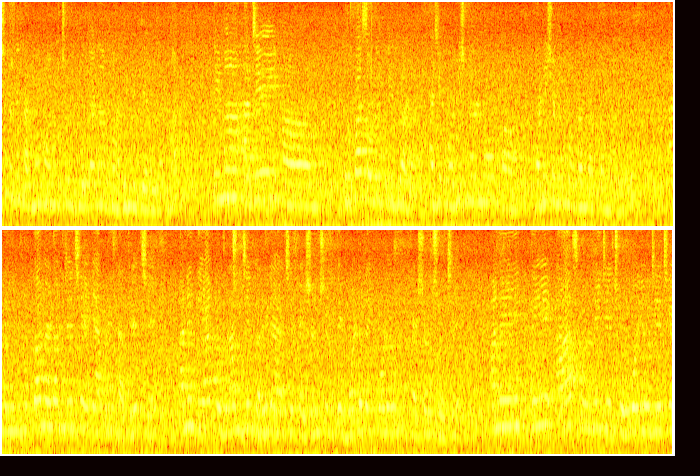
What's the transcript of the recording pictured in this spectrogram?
છે અને હાલમાં હું છું પોતાના ભાવિ વિદ્યાલયમાં તેમાં આજે કૃપા સોલંકી દ્વારા આજે ઓડિશનલનો ઓડિશનનો પ્રોગ્રામ રાખવામાં આવ્યો. અને કૃપા મેડમ જે છે એ આપણી સાથે જ છે. અને તે આ પ્રોગ્રામ જે કરી રહ્યા છે ફેશન શો તે વર્લ્ડ રેકોર્ડ ફેશન શો છે. અને તે આ સ્કૂલની જે છોકરીઓ જે છે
